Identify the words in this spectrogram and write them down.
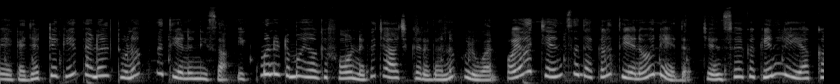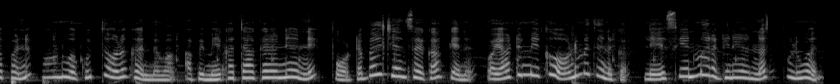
මේ ගැජට් එකේ පැනල් තුනක්ම තියෙන නිසා ඉක්මනටම ඔයාගේ ෆෝන් එක චාර්ජ් කරගන්න පුළුවන්. ඔයා චෙන්ස දැකල තියෙනව නේද? චෙන්ස එකකින් ලියක් කපන්න පහුණුවකුත් ඕන කරනවා. අපි මේ කතා කරන්න යන්නේ පෝටබල් චෙන්ස එකක් ගැන. ඔයාට මේක ඕනම තැනක ලේසියෙන් මරගෙන යන්නත් පුළුවන්.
